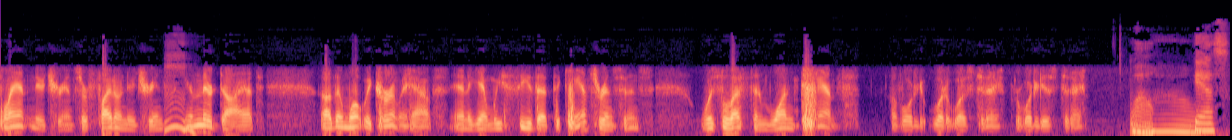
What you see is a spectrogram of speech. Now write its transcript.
plant nutrients or phytonutrients mm. in their diet uh, than what we currently have. And again, we see that the cancer incidence was less than one tenth of what it, what it was today or what it is today. Wow. wow. Yes.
